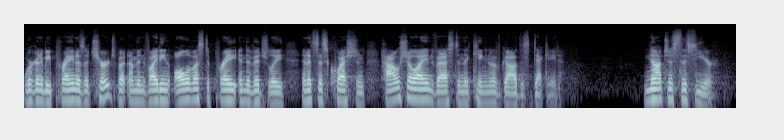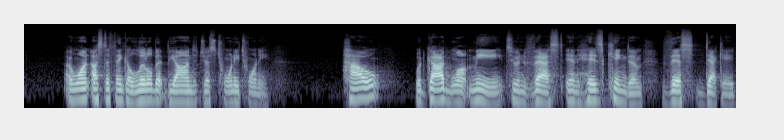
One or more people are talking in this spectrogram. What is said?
we're going to be praying as a church, but I'm inviting all of us to pray individually. And it's this question How shall I invest in the kingdom of God this decade? Not just this year. I want us to think a little bit beyond just 2020. How would God want me to invest in his kingdom this decade?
